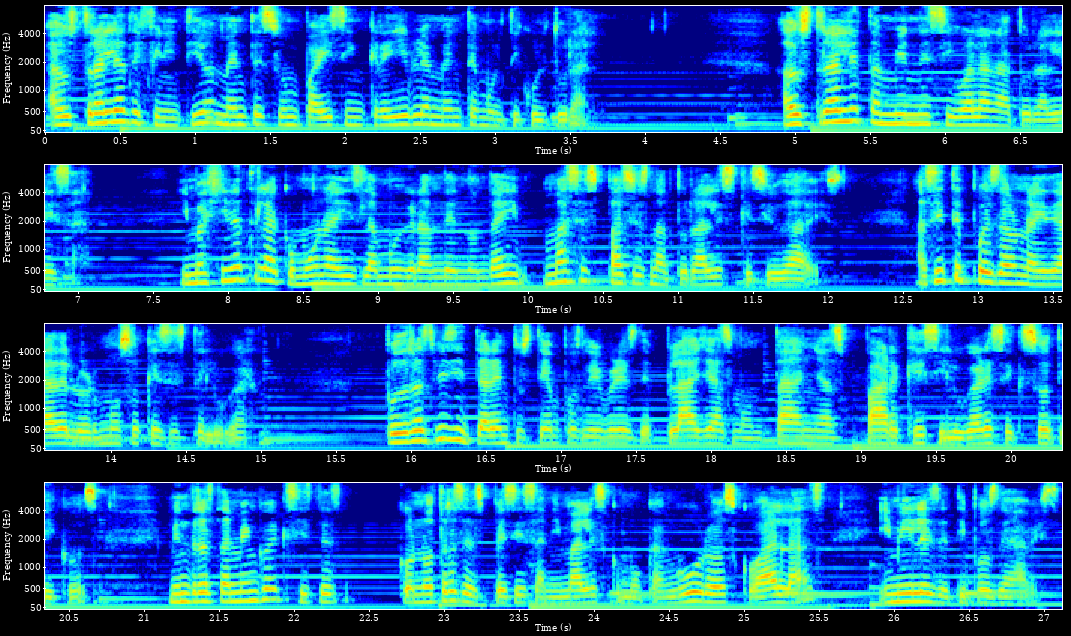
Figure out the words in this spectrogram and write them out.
Australia definitivamente es un país increíblemente multicultural. Australia también es igual a naturaleza. Imagínatela como una isla muy grande en donde hay más espacios naturales que ciudades. Así te puedes dar una idea de lo hermoso que es este lugar. Podrás visitar en tus tiempos libres de playas, montañas, parques y lugares exóticos, mientras también coexistes con otras especies animales como canguros, koalas y miles de tipos de aves.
